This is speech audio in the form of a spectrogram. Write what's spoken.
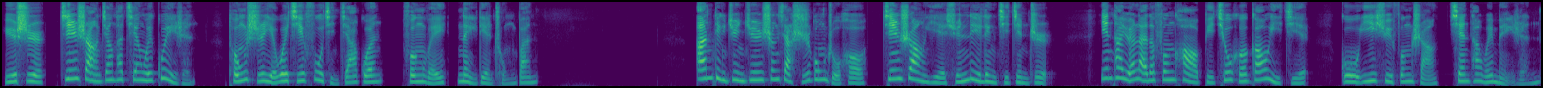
于是金上将他迁为贵人，同时也为其父亲加官，封为内殿重班。安定郡君生下十公主后，金上也循例令其进制。因他原来的封号比秋荷高一阶，故依序封赏，迁她为美人。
